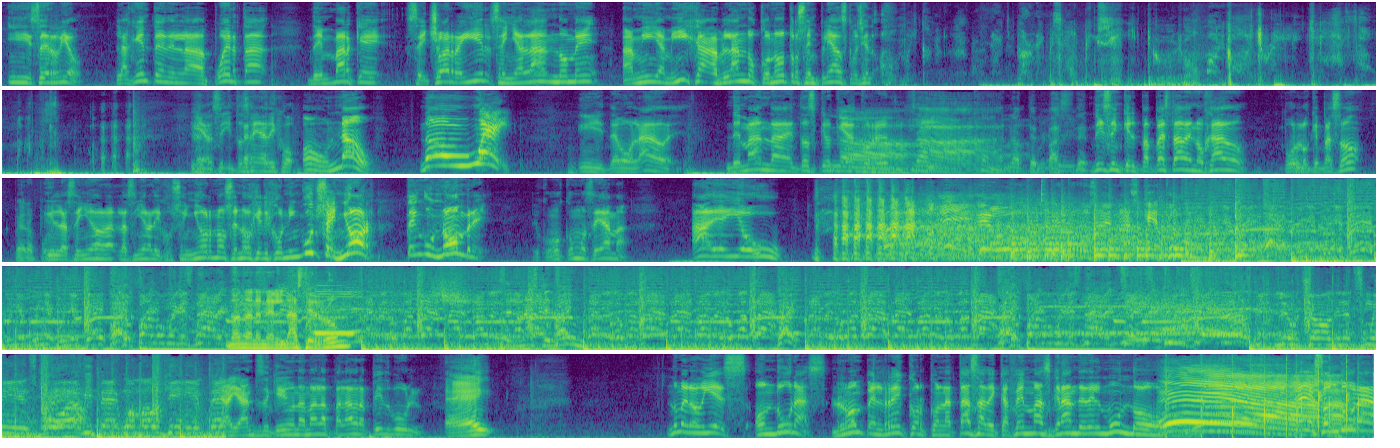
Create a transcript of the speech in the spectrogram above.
Y se rió. La gente de la puerta de embarque se echó a reír señalándome a mí y a mi hija hablando con otros empleados como diciendo, oh my God, her name is ABC, dude. Oh my God, really? Yes, oh my Y así, entonces ella dijo, oh no, no way. Y de volado, demanda, entonces creo que iba a correr. Sí. Ah, no te pases de... Dicen que el papá estaba enojado por lo que pasó. Pero por... Y la señora, la señora le dijo, señor, no se enoje. Dijo, ningún señor, tengo un nombre. Dijo, "¿Cómo- ¿cómo se llama? A, No, no, en el Nasty Room. Antes de que una mala palabra, Pitbull. Ey. Número 10. Honduras rompe el récord con la taza de café más grande del mundo. ¡Eh! ¡Es Honduras!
